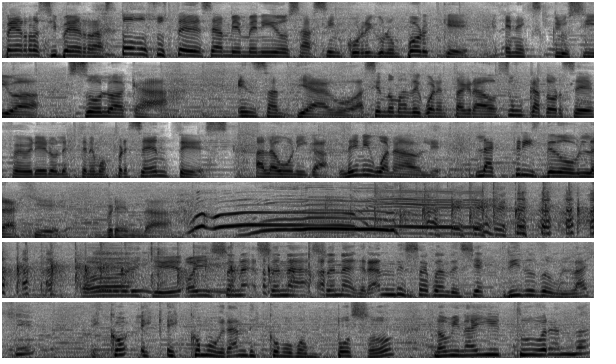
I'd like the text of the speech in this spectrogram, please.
Perros y perras, todos ustedes sean bienvenidos a Sin Currículum porque en exclusiva, solo acá, en Santiago, haciendo más de 40 grados, un 14 de febrero les tenemos presentes a la única, la inigualable, la actriz de doblaje, Brenda. Bien. Oye, suena, suena, suena grande esa cuando decía actriz de doblaje. Es, co- es, es como grande, es como pomposo. ¿No vine ahí tú, Brenda?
